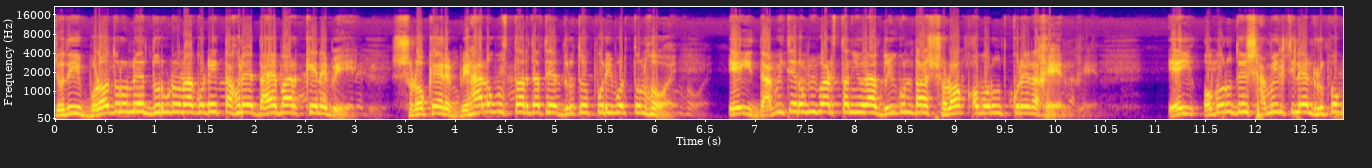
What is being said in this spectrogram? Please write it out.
যদি বড় ধরনের দুর্ঘটনা ঘটে তাহলে দায়বার কে নেবে? সড়কের বেহাল অবস্থার যাতে দ্রুত পরিবর্তন হয় এই দাবিতে রবিবার স্থানীয়রা দুই ঘণ্টা সড়ক অবরোধ করে রাখেন। এই অবরোধে সামিল ছিলেন রূপক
